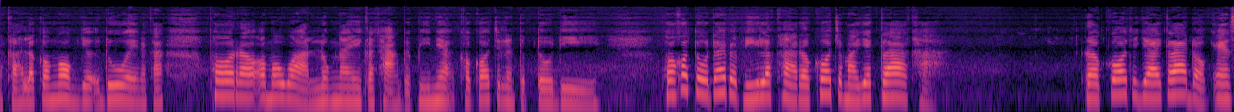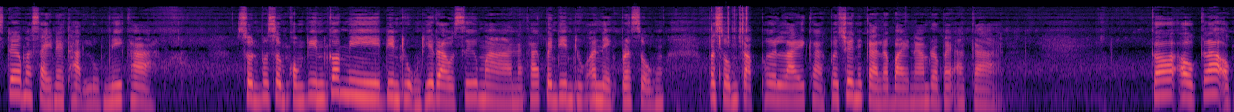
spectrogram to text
นะคะ แล้วก็งอกเยอะด้วยนะคะ พอเราเอามาหว่านลงในกระถางแบบนี้เนี่ยเขาก็เจริญเติบโตดี พอเขาโตได้แบบนี้แล้วค่ะ เราก็จะมาแยกกล้าค่ะ เราก็จะย้ายกล้าดอกแอสเตอร์มาใส่ในถาดหลุมนี้ค่ะ ส่วนผสมของดินก็มีดินถุงที่เราซื้อมานะคะ เป็นดินถุงอเนกประสงค์ผสมกับเพอร์ไลท์ค่ะ เพื่อช่วยในการระบายน้ำระบายอากาศ ก็เอากล้าออก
